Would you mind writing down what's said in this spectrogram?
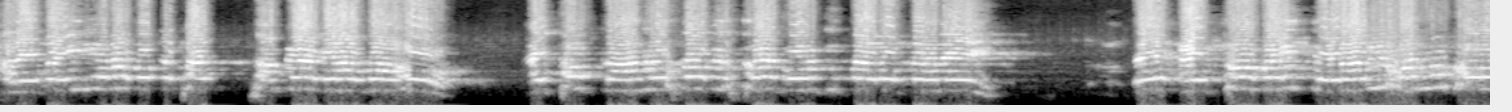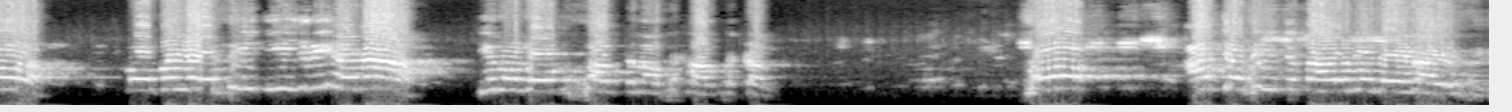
ਹਰੇ ਬਾਈ ਨਹੀਂ ਉਹਨਾਂ ਤੋਂ ਇਕੱਠਾ ਸਾਂਭਿਆ ਗਿਆ ਹੋਗਾ ਉਹ ਇੱਥੋਂ ਕਾਂਗਰਸ ਦਾ ਬਿਸਤਰਾ ਕੋਲ ਕੀਤਾ ਲੋਕਾਂ ਨੇ ਤੇ ਇੱਥੋਂ ਬਾਈ ਤੇਰਾ ਵੀ ਹੋਣੂ ਕੋਲ ਕੋਈ ਨਾ ਸਿਖਾ ਸਕਣ। ਸੋ, ਅੱਜ ਅਸੀਂ ਚੇਤਾਵਨੀ ਦੇਣ ਆਏ ਸੀ।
